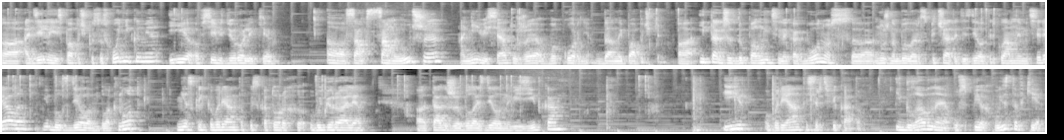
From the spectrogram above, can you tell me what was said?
отдельно есть папочка с исходниками, и все видеоролики сам, самые лучшие, они висят уже в корне данной папочки. И также дополнительно как бонус нужно было распечатать и сделать рекламные материалы, и был сделан блокнот несколько вариантов, из которых выбирали. А, также была сделана визитка и варианты сертификатов. И главное, успех выставки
